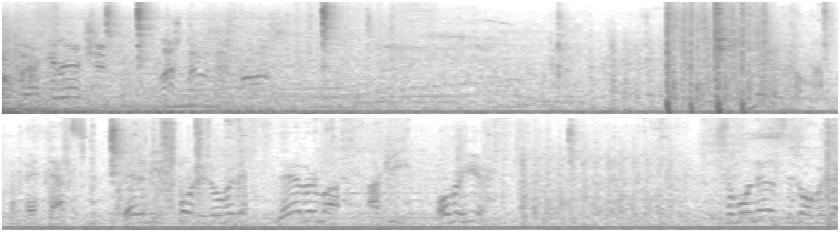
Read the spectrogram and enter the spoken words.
I'm back in action. Let's do this, brothers. And that's enemy spotted over there. Never mind. Aki, over here. Someone else is over there.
